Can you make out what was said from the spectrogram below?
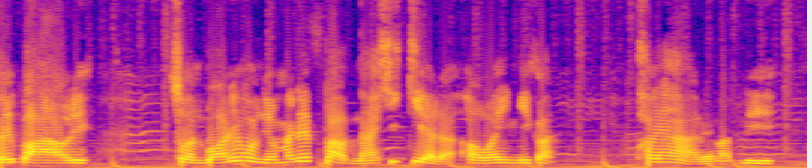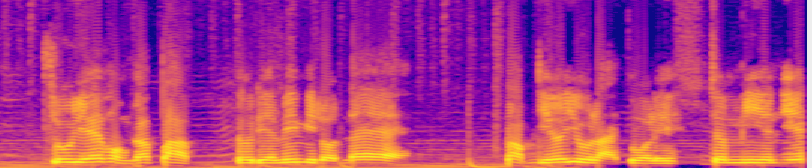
ไปบาวดิ ส่วนบอสนี่ผมยังไม่ได้ปรับนะขี้เกียจอะเอาไว้อย่างนี้ก่อน ค่อยหาเลยมันดีรูเยผมก็ปรับตัวเดียนไม่มีรถแร่ปรับเยอะอยู่หลายตัวเลย จะมีอันนี้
